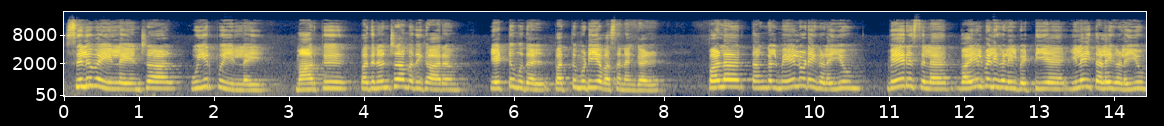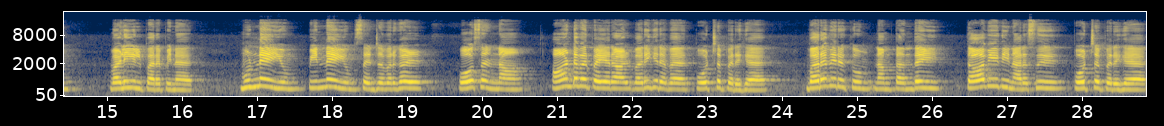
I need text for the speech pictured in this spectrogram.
சிலுவை இல்லை என்றால் உயிர்ப்பு இல்லை. மார்க்கு பதினொன்றாம் அதிகாரம் எட்டு முதல் பத்து முடிய வசனங்கள். பலர் தங்கள் மேலுடைகளையும் வேறு சிலர் வயல்வெளிகளில் வெட்டிய இலை தழைகளையும் வழியில் பரப்பினர். முன்னேயும் பின்னேயும் சென்றவர்கள் ஓசன்னா ஆண்டவர் பெயரால் வருகிறவர் போற்ற பெறுக. வரவிருக்கும் நம் தந்தை தாவீதின் அரசு போற்ற பெறுக.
